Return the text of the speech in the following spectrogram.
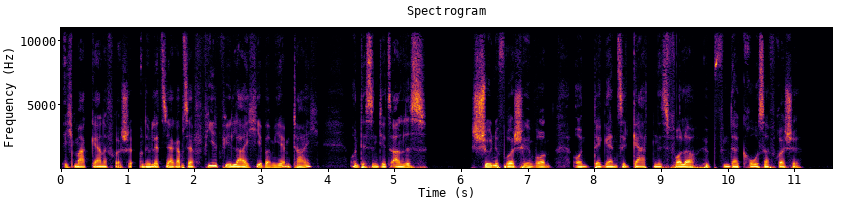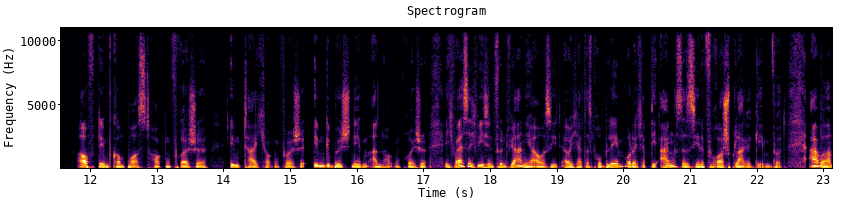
ich mag gerne Frösche. Und im letzten Jahr gab es ja viel, viel Laich hier bei mir im Teich. Und das sind jetzt alles schöne Frösche geworden. Und der ganze Garten ist voller hüpfender großer Frösche. Auf dem Kompost hocken Frösche, im Teich hocken Frösche, im Gebüsch nebenan hocken Frösche. Ich weiß nicht, wie es in fünf Jahren hier aussieht, aber ich habe das Problem oder ich habe die Angst, dass es hier eine Froschplage geben wird. Aber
